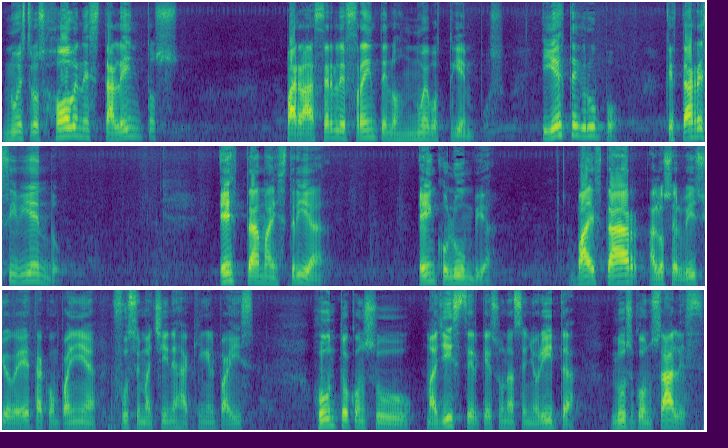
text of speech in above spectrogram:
nuestros jóvenes talentos para hacerle frente en los nuevos tiempos. Y este grupo que está recibiendo esta maestría en Colombia va a estar a los servicios de esta compañía Fuse Machines aquí en el país, junto con su magíster, que es una señorita, Luz González,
